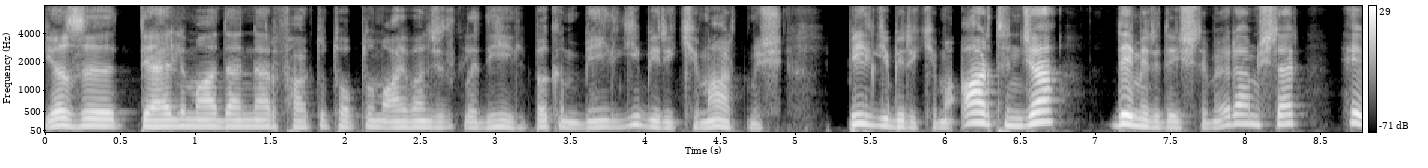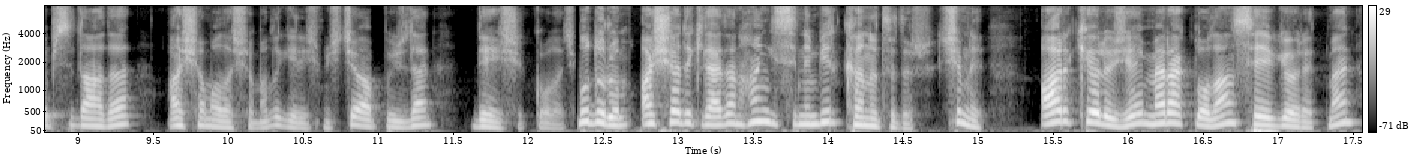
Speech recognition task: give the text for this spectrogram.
Yazı, değerli madenler farklı toplum hayvancılıkla değil. Bakın bilgi birikimi artmış. Bilgi birikimi artınca demiri de işlemi öğrenmişler. Hepsi daha da aşamalı aşamalı gelişmiş. Cevap bu yüzden D şıkkı olacak. Bu durum aşağıdakilerden hangisinin bir kanıtıdır? Şimdi arkeolojiye meraklı olan Sevgi öğretmen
